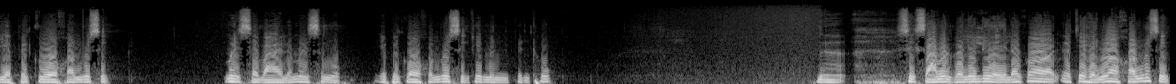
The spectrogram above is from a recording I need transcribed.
อย่าไปกลัวความรู้สึก ไม่สบายและไม่สงบ อย่าไปกลัวความรู้สึกที่มันเป็นทุกข์นะศึกษามันไปเรื่อย ๆ แล้วก็เราจะเห็นว่าความรู้สึก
